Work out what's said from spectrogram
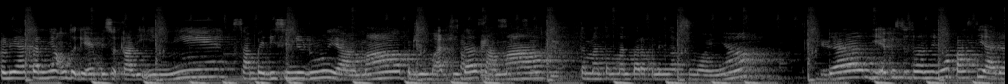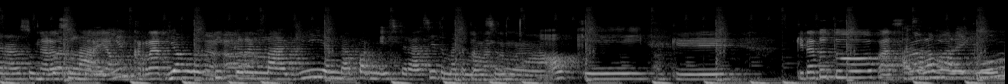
kelihatannya untuk di episode kali ini sampai di sini dulu ya, Ma. Perjumpaan kita sampai sama teman-teman para pendengar semuanya. Dan di episode selanjutnya pasti ada narasumber, narasumber lain yang, keren. yang lebih uh, keren lagi yang dapat menginspirasi teman-teman semua. Oke. Okay. Oke. Okay. Kita tutup. Assalamualaikum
